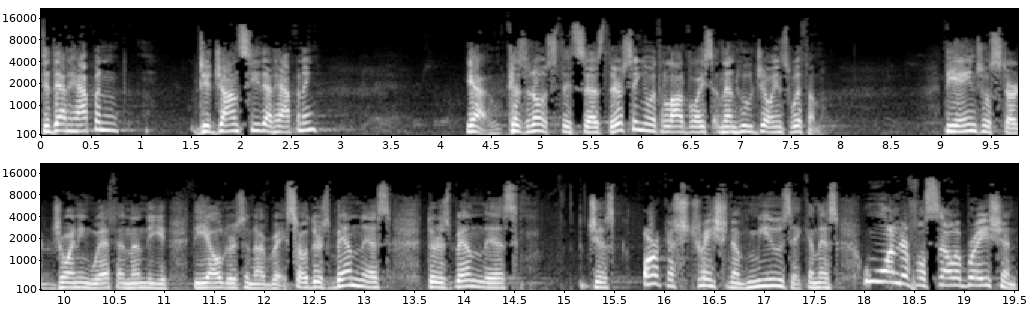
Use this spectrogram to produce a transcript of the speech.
Did that happen? Did John see that happening? Yeah, because notice it says they're singing with a loud voice, and then who joins with them? The angels start joining with, and then the, the elders and everybody. So there's been this, there's been this just orchestration of music and this wonderful celebration.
